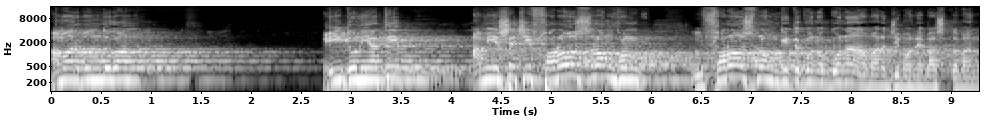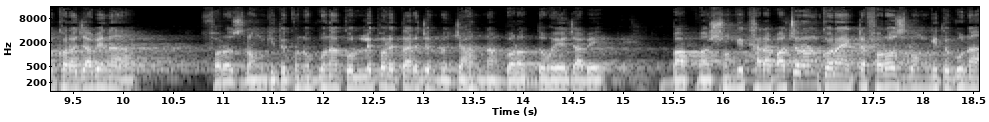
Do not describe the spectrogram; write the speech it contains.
আমার বন্ধুগণ, এই দুনিয়াতে আমি এসেছি ফরজ লঙ্ঘন, ফরজ লঙ্ঘিত কোনো গুণা আমার জীবনে বাস্তবায়ন করা যাবে না। ফরজ লঙ্ঘিত কোনো গুণা করলে পরে তার জন্য জাহান্নাম বরাদ্দ হয়ে যাবে। বাপ মার সঙ্গে খারাপ আচরণ করা একটা ফরজ লঙ্ঘিত গুণা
